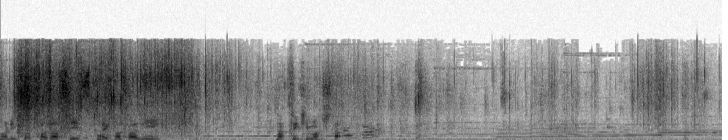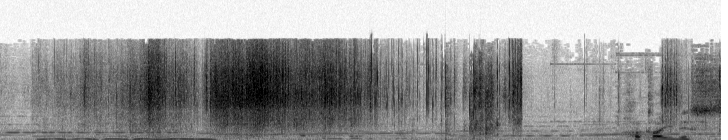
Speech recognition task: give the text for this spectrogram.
割と正しい使い方になってきました。破壊です。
